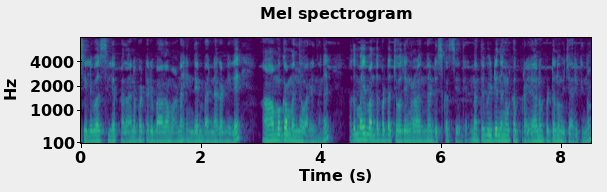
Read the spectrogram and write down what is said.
സിലബസിലെ പ്രധാനപ്പെട്ട ഒരു ഭാഗമാണ് ഇന്ത്യൻ ഭരണഘടനയിലെ ആമുഖം എന്ന് പറയുന്നത്. അതുമായി ബന്ധപ്പെട്ട ചോദ്യങ്ങളാണ് ഇന്ന് ഡിസ്കസ് ചെയ്തത്. ഇന്നത്തെ വീഡിയോ നിങ്ങൾക്ക് പ്രയോജനപ്പെട്ടു എന്ന് വിചാരിക്കുന്നു.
